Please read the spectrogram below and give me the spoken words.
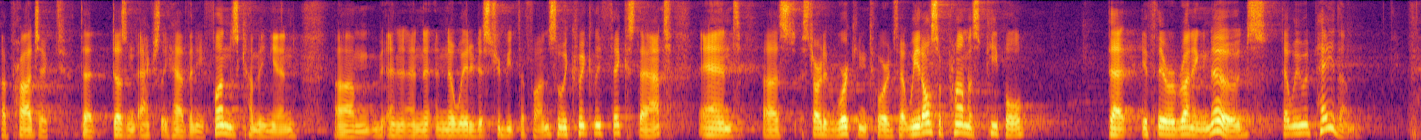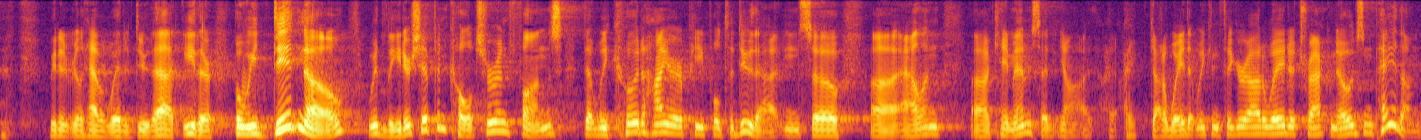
a, project that doesn't actually have any funds coming in um, and, and, and, no way to distribute the funds. So we quickly fixed that and uh, started working towards that. We had also promised people that if they were running nodes, that we would pay them. We didn't really have a way to do that either. But we did know with leadership and culture and funds that we could hire people to do that. And so uh, Alan uh, came in and said, you know, I, I got a way that we can figure out a way to track nodes and pay them.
